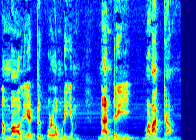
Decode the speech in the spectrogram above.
நம்மால் ஏற்றுக்கொள்ள முடியும். நன்றி வணக்கம்.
